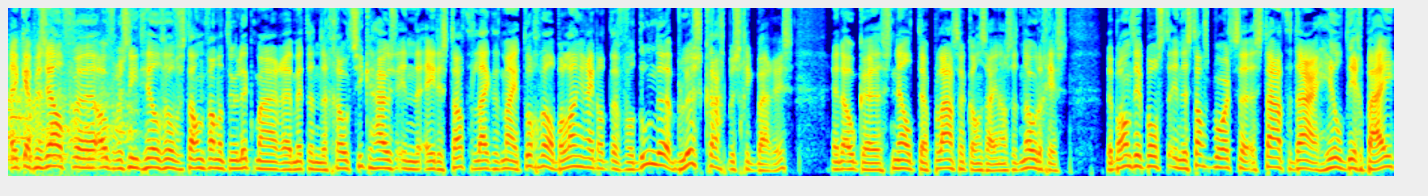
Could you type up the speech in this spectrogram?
Ik heb er zelf eh, overigens niet heel veel verstand van natuurlijk, maar eh, met een groot ziekenhuis in de Ede-stad lijkt het mij toch wel belangrijk dat er voldoende bluskracht beschikbaar is en ook eh, snel ter plaatse kan zijn als het nodig is. De brandweerpost in de stadsboord staat daar heel dichtbij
